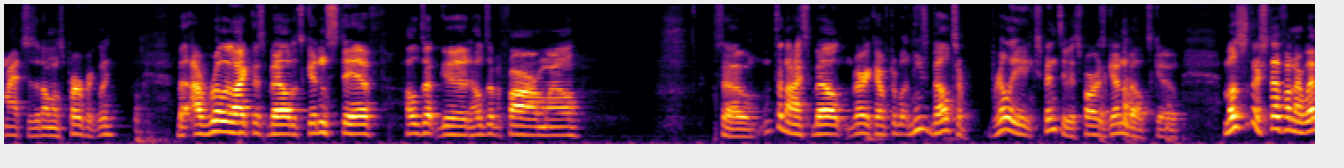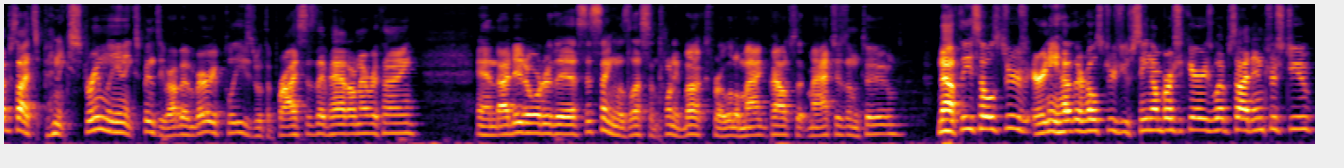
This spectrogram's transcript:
matches it almost perfectly. But I really like this belt. It's good and stiff, holds up good, holds up a firearm well. So, it's a nice belt, very comfortable. And these belts are really expensive as far as gun belts go most of their stuff on their website's been extremely inexpensive. I've been very pleased with the prices they've had on everything. And I did order this. This thing was less than 20 bucks for a little mag pouch that matches them too. Now, if these holsters or any other holsters you've seen on VersaCarry's website interest you,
